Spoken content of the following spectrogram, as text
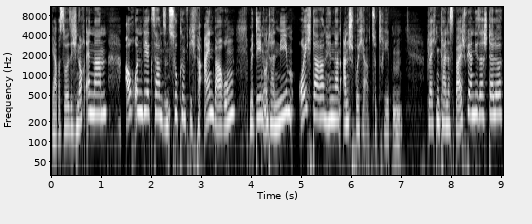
Ja, was soll sich noch ändern? Auch unwirksam sind zukünftig Vereinbarungen, mit denen Unternehmen euch daran hindern, Ansprüche abzutreten. Vielleicht ein kleines Beispiel an dieser Stelle.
